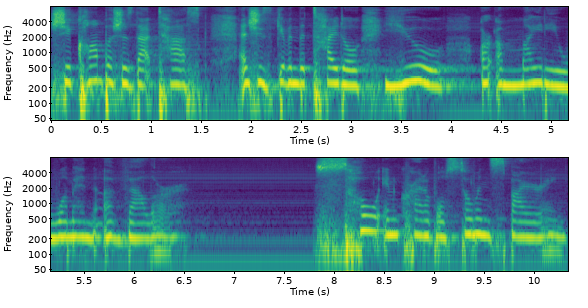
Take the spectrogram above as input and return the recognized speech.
She accomplishes that task and she's given the title, You are a mighty woman of valor. So incredible, so inspiring.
